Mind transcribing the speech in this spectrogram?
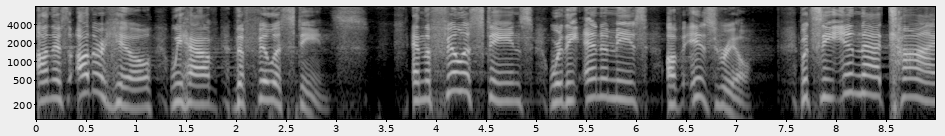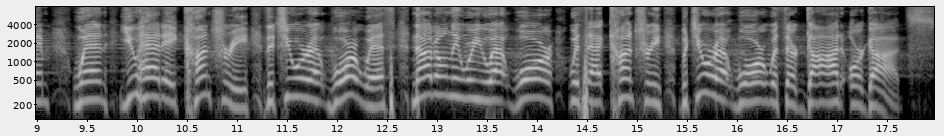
On this other hill, we have the Philistines. And the Philistines were the enemies of Israel. But see, in that time when you had a country that you were at war with, not only were you at war with that country, but you were at war with their God or gods.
